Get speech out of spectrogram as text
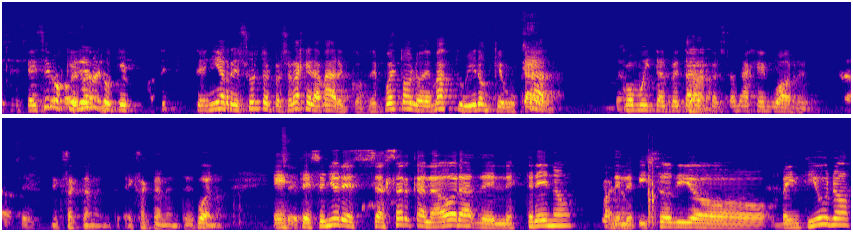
sí, sí, Pensemos que el único que te- tenía resuelto el personaje era Marcos. Después todos los demás tuvieron que buscar Claro. cómo interpretar Claro. el personaje en Warren. Sí. Exactamente, exactamente. Bueno, este, señores, se acerca la hora del estreno Bueno. del episodio 21.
